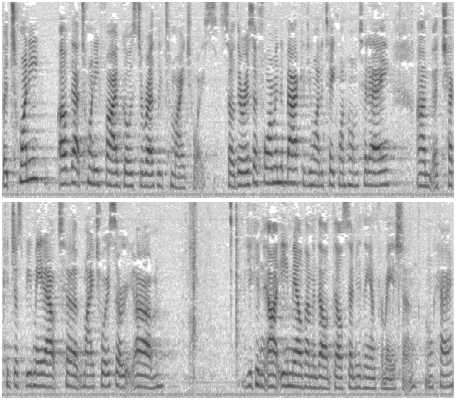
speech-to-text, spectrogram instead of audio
but 20 of that 25 goes directly to my choice. So there is a form in the back if you want to take one home today. Um, a check could just be made out to my choice or um, you can uh, email them and they'll, they'll send you the information, okay?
